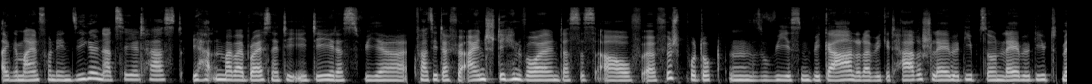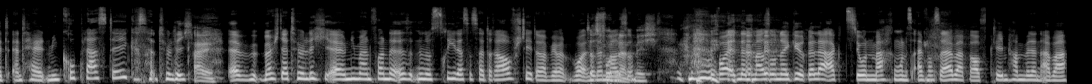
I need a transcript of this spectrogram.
allgemein von den Siegeln erzählt hast. Wir hatten mal bei BriceNet die Idee, dass wir quasi dafür einstehen wollen, dass es auf äh, Fischprodukten, so wie es ein vegan oder vegetarisch Label gibt, so ein Label gibt mit enthält Mikroplastik. Das natürlich äh, möchte natürlich äh, niemand von der Industrie, dass es da draufsteht, aber wir wollten das dann mal so, wollten dann mal so eine Guerilla-Aktion machen und es einfach selber draufkleben, haben wir dann aber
